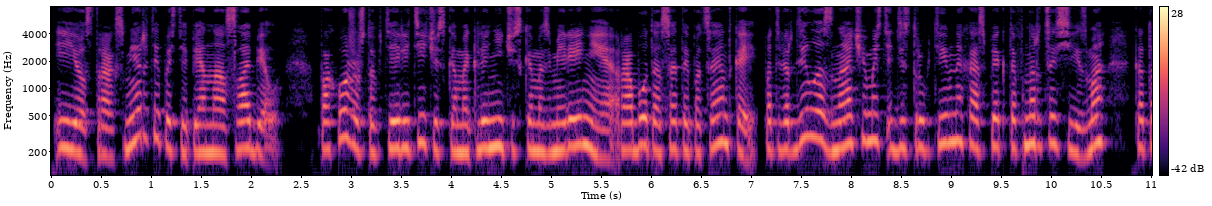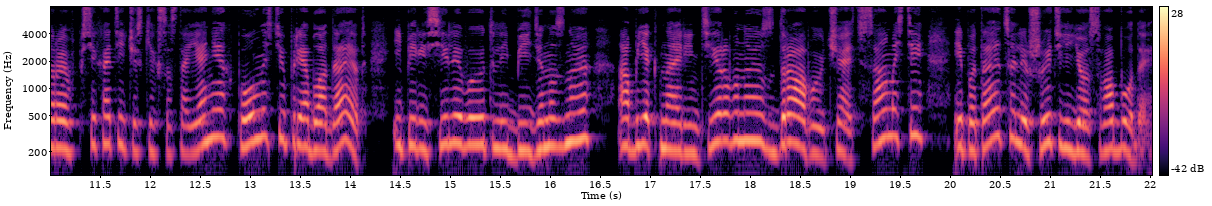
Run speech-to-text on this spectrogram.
и ее страх смерти постепенно ослабел. Похоже, что в теоретическом и клиническом измерении работа с этой пациенткой подтвердила значимость деструктивных аспектов нарциссизма, которые в психотических состояниях полностью преобладают и пересиливают либидинозную, объектно-ориентированную, здравую часть самости и пытаются лишить ее свободы.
